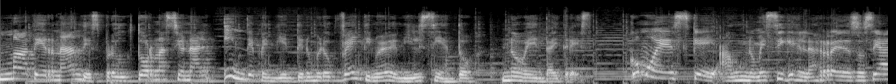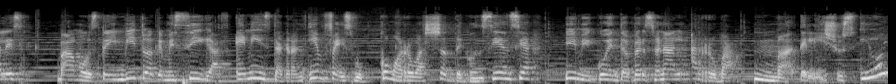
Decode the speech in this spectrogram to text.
Mate Hernández, productor nacional independiente número 29193. ¿Cómo es que aún no me sigues en las redes sociales? Vamos, te invito a que me sigas en Instagram y en Facebook como arroba shot de conciencia y mi cuenta personal arroba matelicious. Y hoy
